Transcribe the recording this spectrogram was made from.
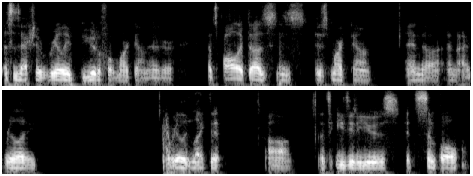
This is actually a really beautiful Markdown editor. That's all it does is is Markdown, and uh, and I really I really liked it. Uh, it's easy to use. It's simple.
